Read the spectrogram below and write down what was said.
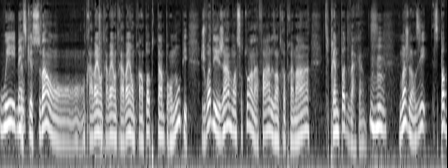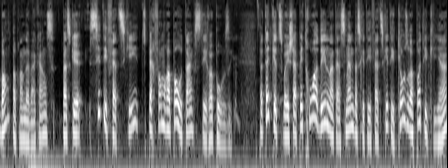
Oui, ben... Parce que souvent, on, travaille, on travaille, on travaille, on prend pas de temps pour nous. Puis je vois des gens, moi, surtout en affaires, des entrepreneurs, qui prennent pas de vacances. Mhm. Moi, je leur dis, c'est pas bon de pas prendre de vacances. Parce que si tu es fatigué, tu performeras pas autant que si tu es reposé. Peut-être que tu vas échapper trois deals dans ta semaine parce que tu es fatigué, tu ne closeras pas tes clients.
